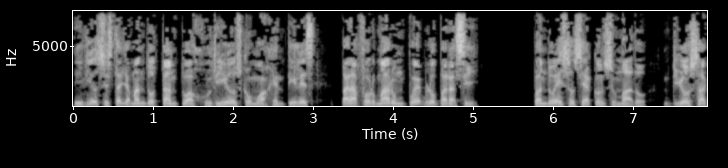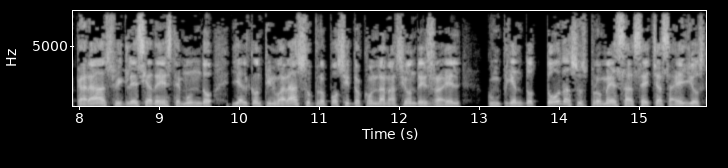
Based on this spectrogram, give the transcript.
Y Dios está llamando tanto a judíos como a gentiles para formar un pueblo para sí. Cuando eso sea consumado, Dios sacará a su Iglesia de este mundo y Él continuará su propósito con la nación de Israel, cumpliendo todas sus promesas hechas a ellos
